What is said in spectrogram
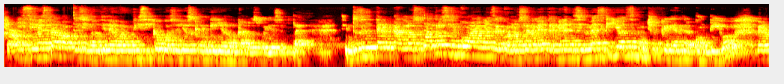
Claro. Y si no está guapo y si no tiene buen físico, pues ellos creen que yo nunca los voy pero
